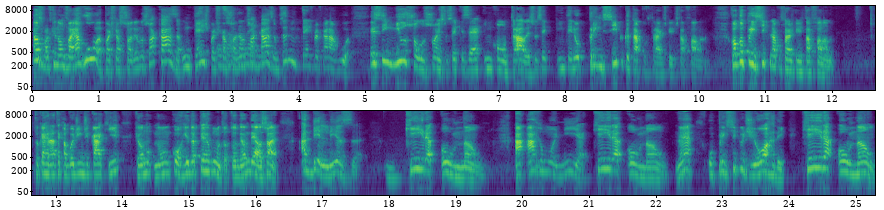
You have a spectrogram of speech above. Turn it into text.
É um sapato que não vai à rua, pode ficar só dentro da sua casa. Um tênis pode ficar Exatamente. só dentro da sua casa. Não precisa de um tênis para ficar na rua. Existem mil soluções se você quiser encontrá-las, se você entender o princípio que está por trás do que a gente está falando. Qual é o princípio que está por trás do que a gente está falando? Então, que a Renata acabou de indicar aqui, que eu não, não corri da pergunta, eu estou dentro dela. Assim, olha, a beleza, queira ou não, a harmonia, queira ou não, né? O princípio de ordem, queira ou não,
